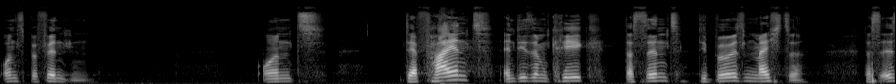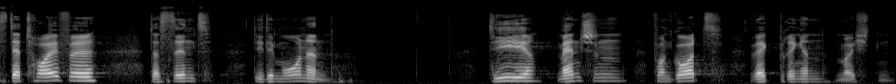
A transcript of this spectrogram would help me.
uns befinden? Und der Feind in diesem Krieg, das sind die bösen Mächte. Das ist der Teufel, das sind die Dämonen, die Menschen von Gott wegbringen möchten.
